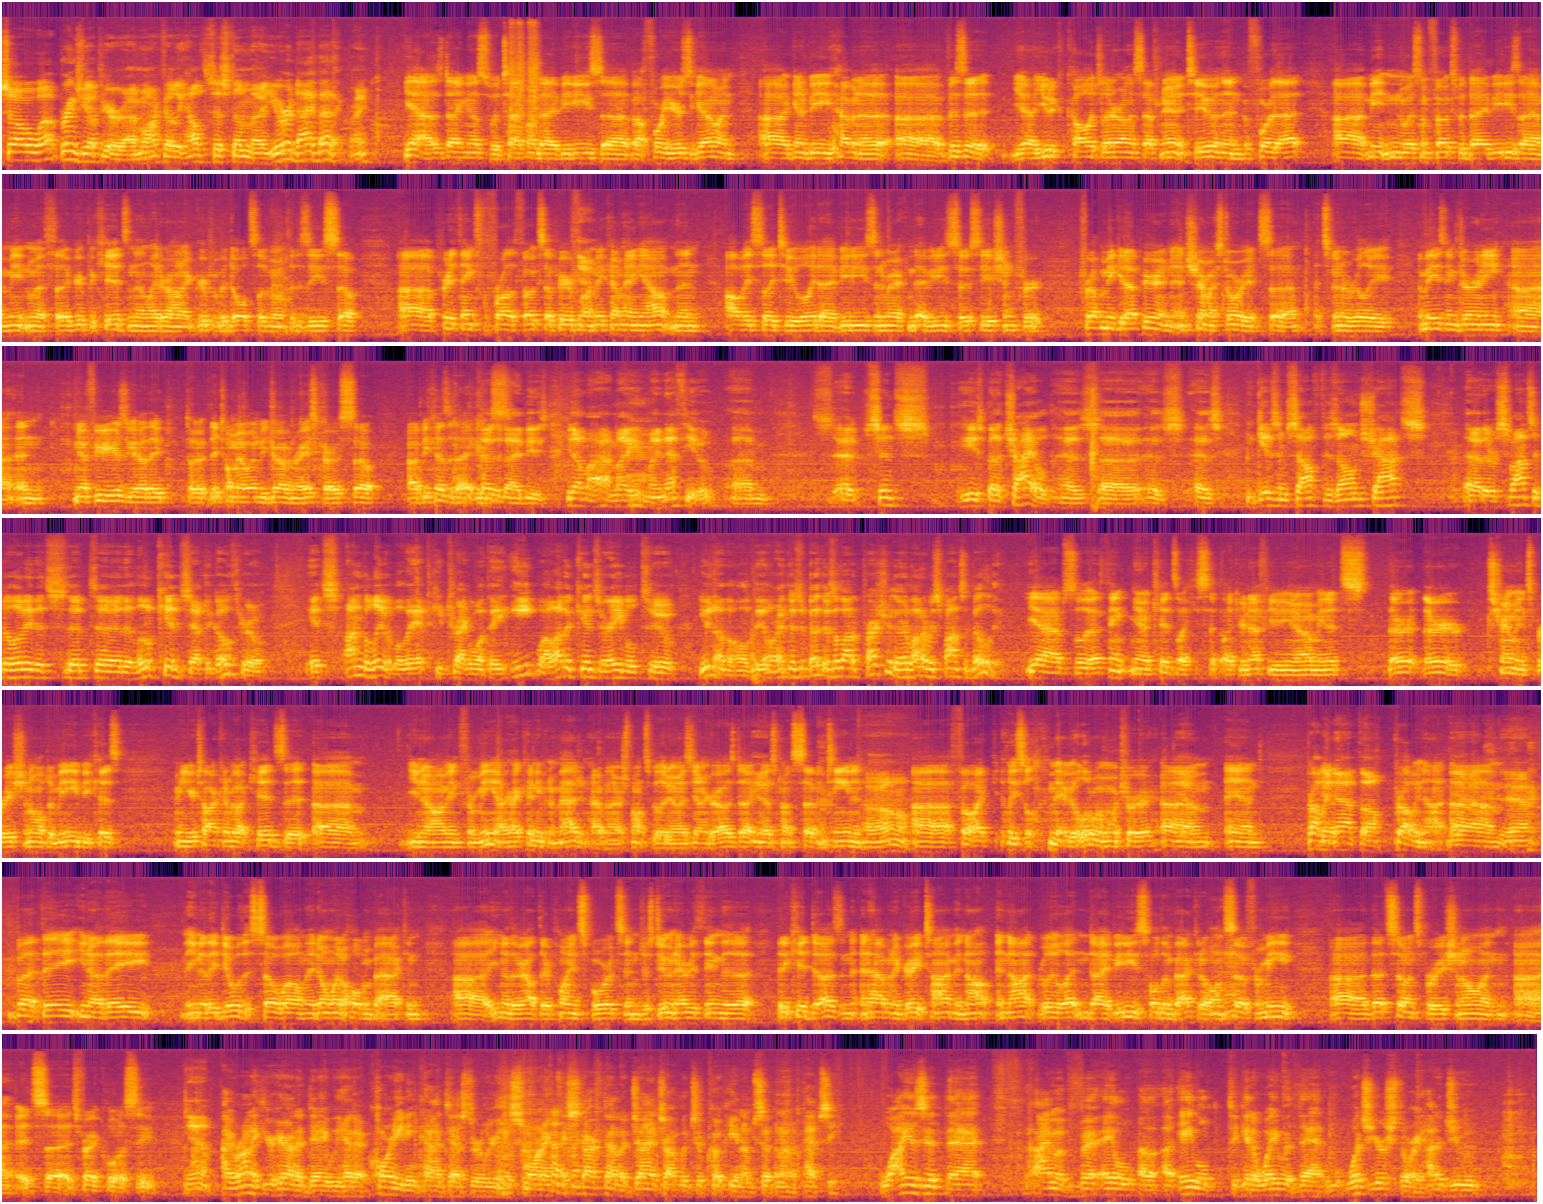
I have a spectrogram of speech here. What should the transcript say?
So what brings you up here? Uh, Mohawk Valley Health System. Uh, you're a diabetic, right? Yeah, I was diagnosed with type 1 diabetes uh, about four years ago, and uh, going to be having a uh, visit at yeah, Utica College later on this afternoon at 2, and then before that, uh, meeting with some folks with diabetes. I'm meeting with a group of kids, and then later on, a group of adults living with the disease. So, uh, pretty thankful for all the folks up here for Yeah. letting me come hang out, and then obviously to Lilly Diabetes and American Diabetes Association for, for helping me get up here and, and share my story. It's uh, it's been a really amazing journey, uh, and you know, a few years ago they they told me I wouldn't be driving race cars, so uh, because of diabetes. Because of diabetes. You know, my, my, my nephew, um, uh, since he's been a child, has, uh, has, has, he gives himself his own shots. Uh, the responsibility that's, that, that little kids have to go through, it's unbelievable. They have to keep track of what they eat while other kids are able to, you know the whole deal, right? There's a bit, there's a lot of pressure there, a lot of responsibility. Yeah, absolutely. I think you know kids like you said, like your nephew. You know, I mean, it's they're they're extremely inspirational to me because I mean, you're talking about kids that um, you know. I mean, for me, I, I couldn't even imagine having that responsibility when I was younger. I was diagnosed when I was 17, and Oh. uh, felt like at least a- maybe a little bit more mature. Um, And Probably yeah. not, though. probably not. Um, yeah. but they you know they you know they deal with it so well and they don't let it hold them back and uh, you know they're out there playing sports and just doing everything that, that a kid does and, and having a great time and not and not really letting diabetes hold them back at all. And so for me, uh, that's so inspirational and uh, it's uh, it's very cool to see. Yeah. Ironic you're here on a day, we had a corn eating contest earlier this morning. I scarfed down a giant chocolate chip cookie and I'm sipping on a Pepsi. Why is it that I'm a ve- able, able to get away with that? What's your story? How did you,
